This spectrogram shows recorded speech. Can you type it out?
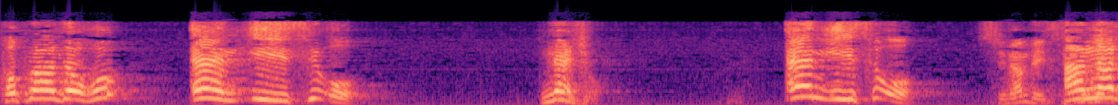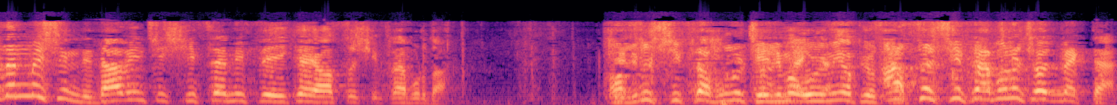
Toprağında oku. En iyisi o. Neco. En iyisi o. Sinan Bey. Anladın mı şimdi? Da Vinci şifre mifre hikaye asıl şifre burada. Kelim- asıl şifre bunu kelime çözmekte. oyunu yapıyorsunuz. Asıl şifre bunu çözmekte.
